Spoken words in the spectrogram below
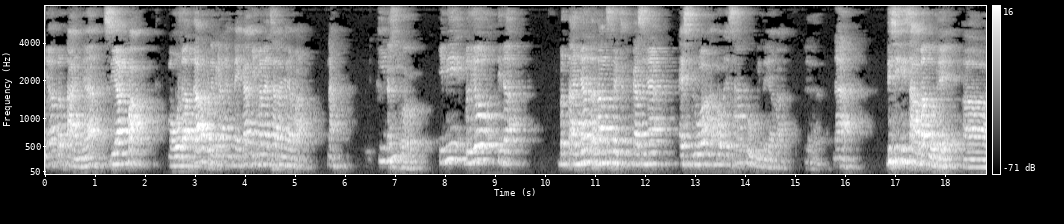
dia bertanya siang Pak mau daftar pendidikan MTK gimana caranya ya Pak? Nah ini S2 ini beliau tidak bertanya tentang spesifikasinya S2 atau S1 gitu ya Pak. ya Nah, di sini sahabat Ute, eh,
